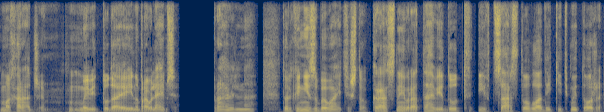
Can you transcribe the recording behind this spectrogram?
Махараджи. Мы ведь туда и направляемся. Правильно. Только не забывайте, что красные врата ведут и в царство владыки тьмы тоже.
